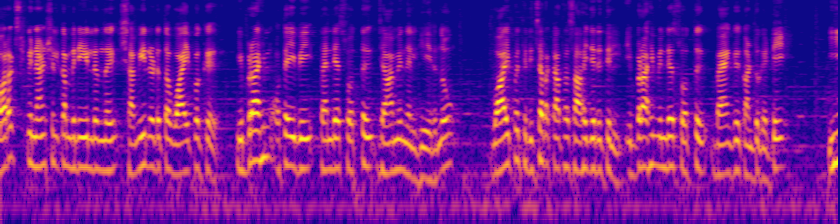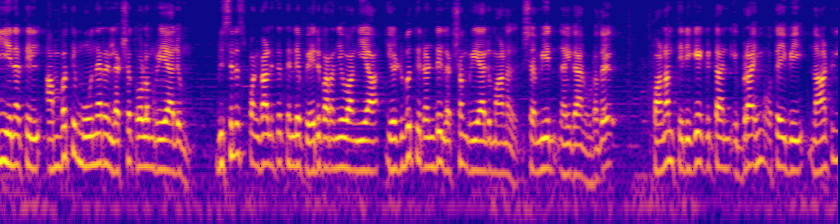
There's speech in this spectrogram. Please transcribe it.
ഓറക്സ് ഫിനാൻഷ്യൽ കമ്പനിയിൽ നിന്ന് ഷമീൽ എടുത്ത വായ്പക്ക് ഇബ്രാഹിം ഒത്തൈബി തന്റെ സ്വത്ത് ജാമ്യം നൽകിയിരുന്നു. വായ്പ തിരിച്ചടക്കാത്ത സാഹചര്യത്തിൽ ഇബ്രാഹിമിന്റെ സ്വത്ത് ബാങ്ക് കണ്ടുകെട്ടി. ഈ ഇനത്തിൽ അമ്പത്തിമൂന്നര ലക്ഷത്തോളം റിയാലും ബിസിനസ് പങ്കാളിത്തത്തിന്റെ പേര് പറഞ്ഞു വാങ്ങിയ എഴുപത്തിരണ്ട് ലക്ഷം റിയാലുമാണ് ഷമീൽ നൽകാനുള്ളത്. പണം തിരികെ കിട്ടാൻ ഇബ്രാഹിം ഒത്തൈബി നാട്ടിൽ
